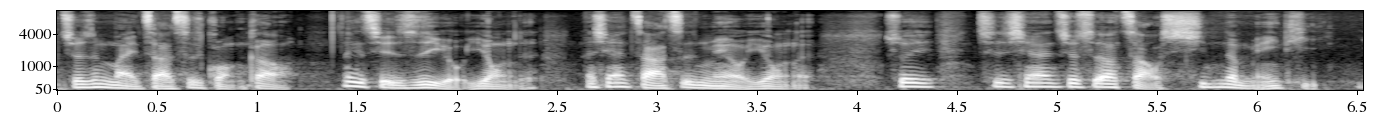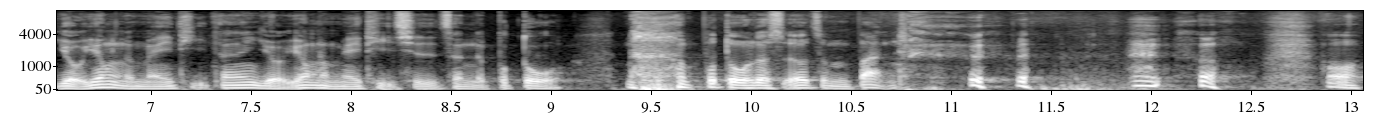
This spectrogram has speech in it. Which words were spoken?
就是买杂志广告。那个其实是有用的，那现在杂志没有用了，所以其实现在就是要找新的媒体，有用的媒体，但是有用的媒体其实真的不多，那不多的时候怎么办？哦，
